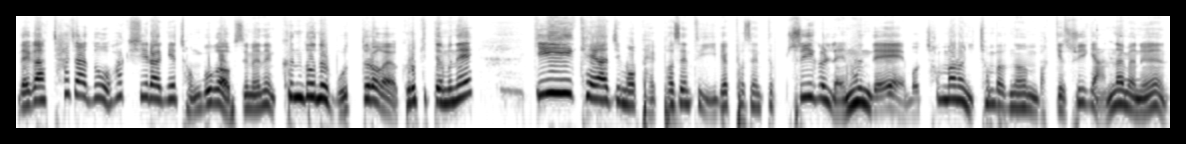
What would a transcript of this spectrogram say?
내가 찾아도 확실하게 정보가 없으면은 큰 돈을 못 들어가요. 그렇기 때문에 끼익 해야지 뭐 100% 200% 수익을 냈는데 뭐 천만 원, 이천만 원밖에 수익이 안 나면은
